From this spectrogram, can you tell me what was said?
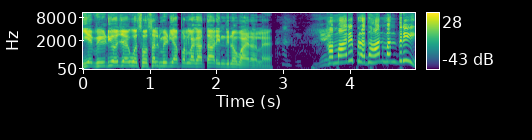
ये वीडियो जो है वो सोशल मीडिया पर लगातार इन दिनों वायरल है। हमारे प्रधानमंत्री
